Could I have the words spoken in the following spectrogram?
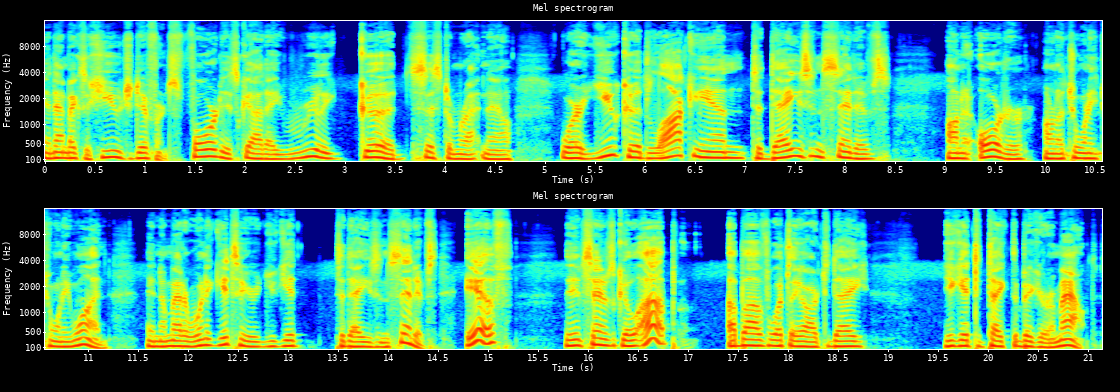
and that makes a huge difference. Ford has got a really good system right now where you could lock in today's incentives on an order on a 2021. And no matter when it gets here, you get today's incentives. If the incentives go up above what they are today, you get to take the bigger amount.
